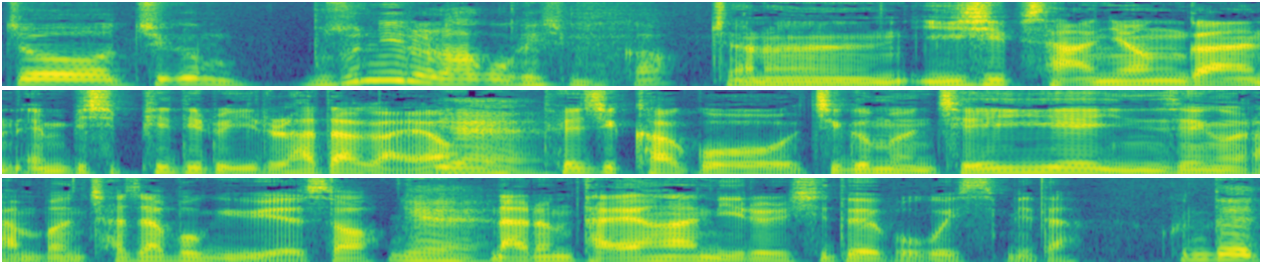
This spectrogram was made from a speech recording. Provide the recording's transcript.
저 지금 무슨 일을 하고 계십니까? 저는 24년간 MBC PD로 일을 하다가요. 예. 퇴직하고 지금은 제2의 인생을 한번 찾아보기 위해서 예. 나름 다양한 일을 시도해 보고 있습니다. 근데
